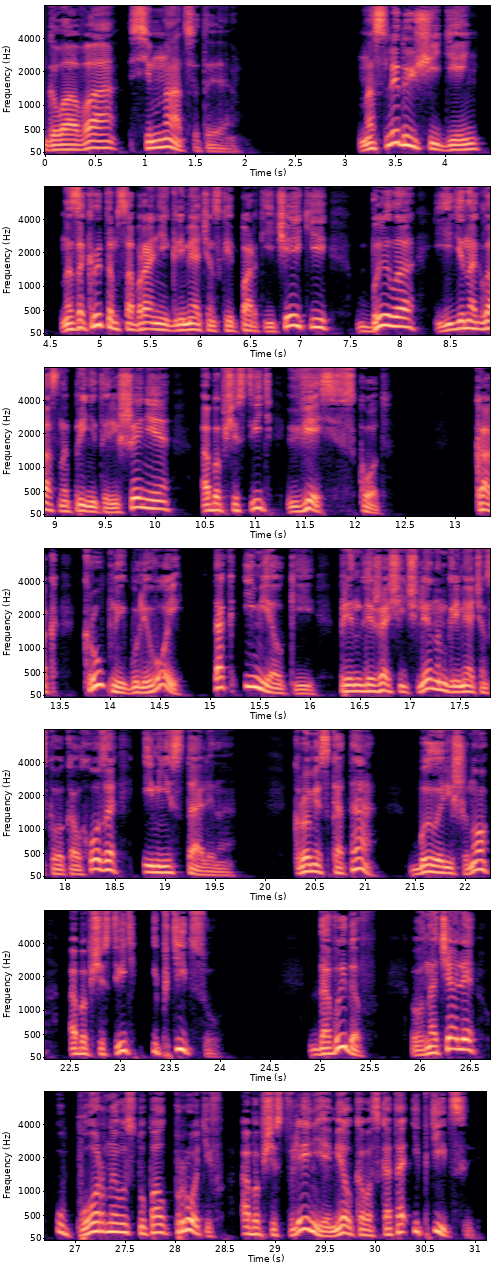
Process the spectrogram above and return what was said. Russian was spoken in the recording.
Глава 17. На следующий день на закрытом собрании Гремячинской партии ячейки было единогласно принято решение обобществить весь скот. Как крупный гулевой, так и мелкий, принадлежащий членам Гремячинского колхоза имени Сталина. Кроме скота, было решено обобществить и птицу. Давыдов вначале упорно выступал против обобществления мелкого скота и птицы.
